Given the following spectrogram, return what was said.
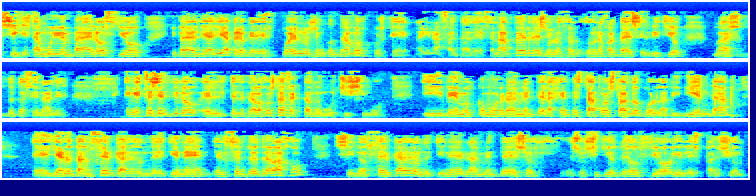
sí, que están muy bien para el ocio y para el día a día, pero que después nos encontramos pues que hay una falta de zonas verdes, una, una falta de servicios más dotacionales. En este sentido, el teletrabajo está afectando muchísimo y vemos cómo realmente la gente está apostando por la vivienda, eh, ya no tan cerca de donde tiene el centro de trabajo, sino cerca de donde tiene realmente esos, sitios de ocio y de expansión.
